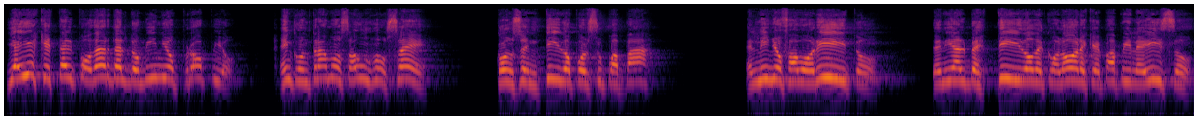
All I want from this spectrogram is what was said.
Y ahí es que está el poder del dominio propio. Encontramos a un José consentido por su papá, el niño favorito, tenía el vestido de colores que papi le hizo,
